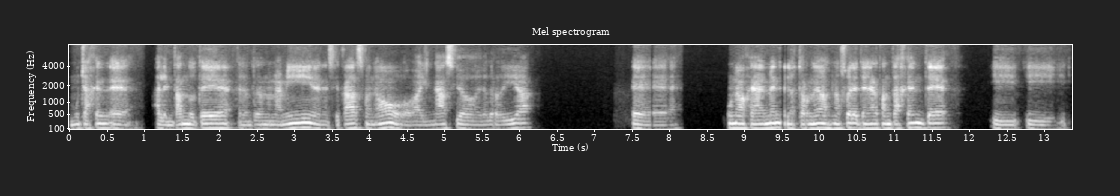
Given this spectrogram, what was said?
mucha gente, alentándote, alentándome a mí en ese caso, ¿no? O a Ignacio el otro día. Eh, uno generalmente en los torneos no suele tener tanta gente y,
